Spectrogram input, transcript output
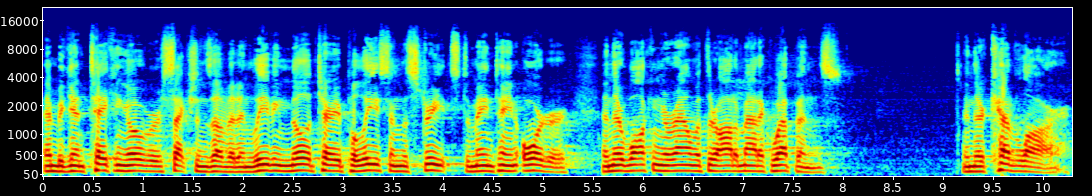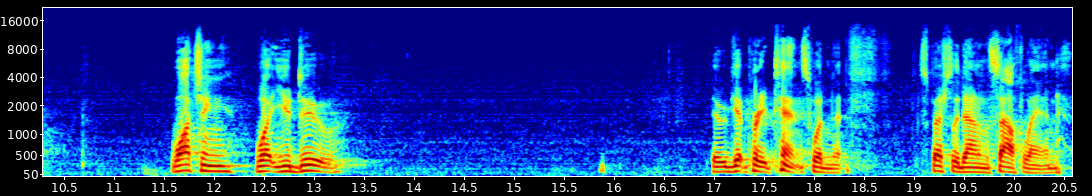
and began taking over sections of it and leaving military police in the streets to maintain order. And they're walking around with their automatic weapons and their Kevlar, watching what you do. It would get pretty tense, wouldn't it? Especially down in the Southland.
